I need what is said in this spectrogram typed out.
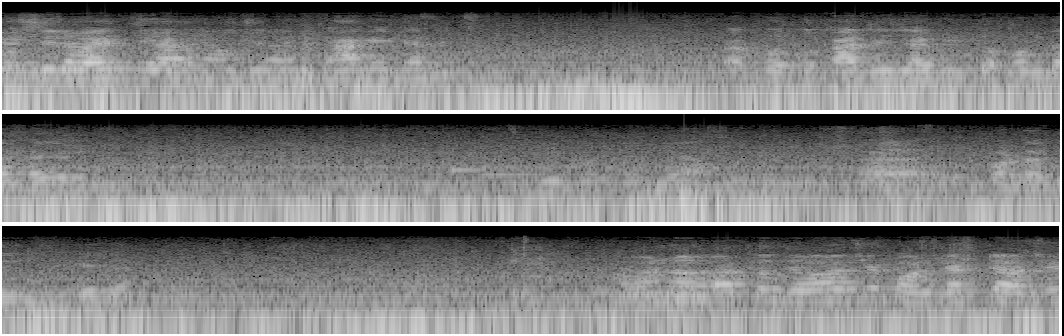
বসির ভাই তুই এখন কিছুদিন থাক এখানে। তারপর তো কাজে যাবি তখন দেখা যাবে। হ্যাঁ কটা দিন থেকে যা। আমার নাম্বার তো দেওয়া আছে কন্ট্যাক্টে আছে।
